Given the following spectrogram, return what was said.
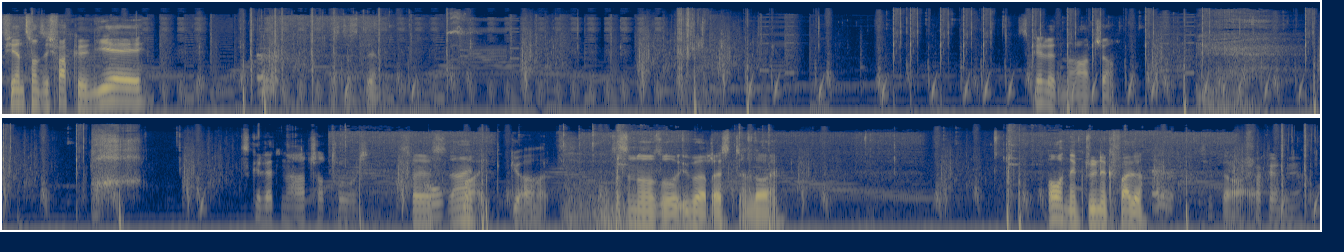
24 Fackeln, yay! Was ist das denn? Skeleton Archer. Skeletten Archer tot. Was soll das oh sein? mein Gott. Das sind nur so Überreste, lol. Oh, eine grüne Qualle. Da, Fackeln wir.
